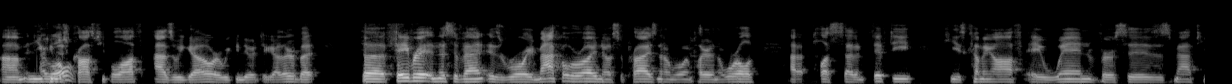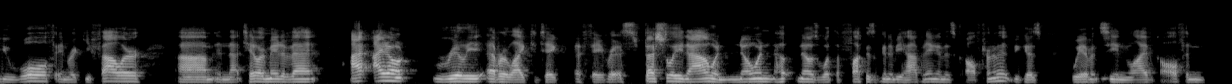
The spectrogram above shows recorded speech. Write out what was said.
Um, and you I can will. just cross people off as we go, or we can do it together. But the favorite in this event is Rory McIlroy. No surprise, number one player in the world at plus 750. He's coming off a win versus Matthew Wolff and Rickie Fowler um, in that TaylorMade event. I, I don't really ever like to take a favorite, especially now when no one knows what the fuck is going to be happening in this golf tournament because we haven't seen live golf in,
